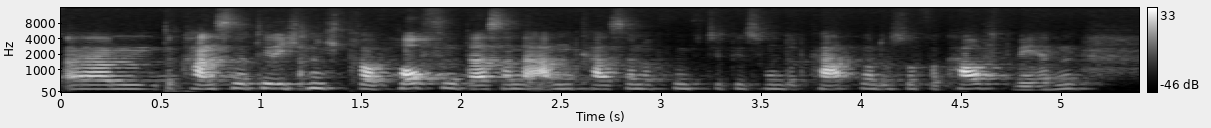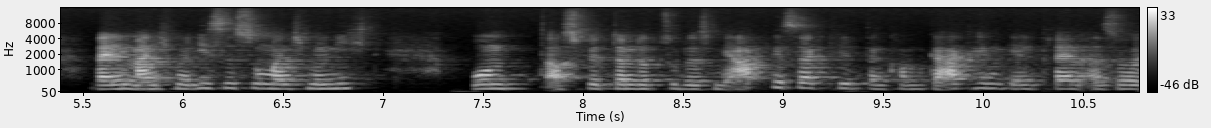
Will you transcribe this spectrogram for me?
ähm, du kannst natürlich nicht darauf hoffen, dass an der Abendkasse noch 50 bis 100 Karten oder so verkauft werden, weil manchmal ist es so, manchmal nicht. Und das führt dann dazu, dass mir abgesagt wird, dann kommt gar kein Geld rein. Also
